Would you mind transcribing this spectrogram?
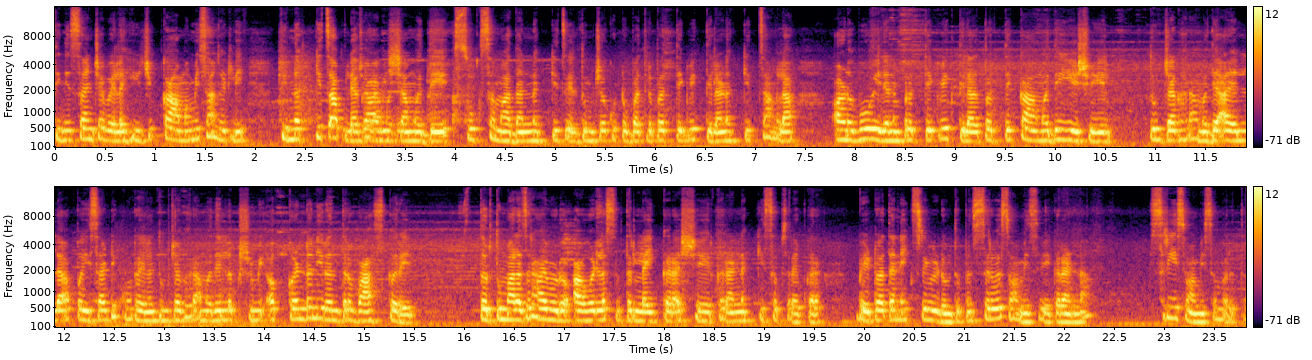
तिनिसांच्या वेळेला ही जी कामं मी सांगितली ती नक्कीच आपल्या आयुष्यामध्ये सुख समाधान नक्कीच येईल. तुमच्या कुटुंबातल्या प्रत्येक व्यक्तीला नक्कीच चांगला अनुभव येईल आणि प्रत्येक व्यक्तीला प्रत्येक कामामध्ये यश येईल. तुमच्या घरामध्ये आलेला पैसा टिकून राहील आणि तुमच्या घरामध्ये लक्ष्मी अखंड निरंतर वास करेल. तर तुम्हाला जर हा व्हिडिओ आवडला असेल तर लाईक करा शेअर करा नक्की सबस्क्राईब करा. भेटू आता नेक्स्ट व्हिडिओ पण सर्व स्वामी सेवेकरांना श्री स्वामी समर्थ.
